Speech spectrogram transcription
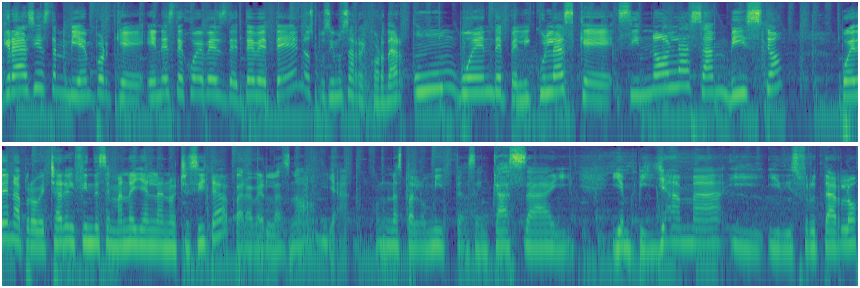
gracias también porque en este jueves de TVT nos pusimos a recordar un buen de películas que si no las han visto, pueden aprovechar el fin de semana ya en la nochecita para verlas, ¿no? Ya con unas palomitas en casa y, y en pijama y, disfrutarlo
